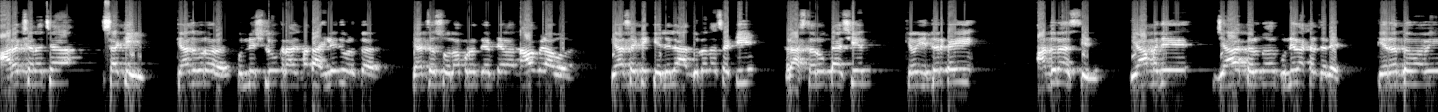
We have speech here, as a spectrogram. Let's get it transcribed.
आरक्षणाच्या साठी त्याचबरोबर पुण्यश्लोक राजमाता अहिले देवळकर यांचं सोलापूर विद्यापीठाला नाव मिळावं यासाठी केलेल्या आंदोलनासाठी रास्ता रोका असेल किंवा इतर काही आंदोलन असतील यामध्ये ज्या तरुणावर गुन्हे दाखल झाले ते रद्द व्हावे.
